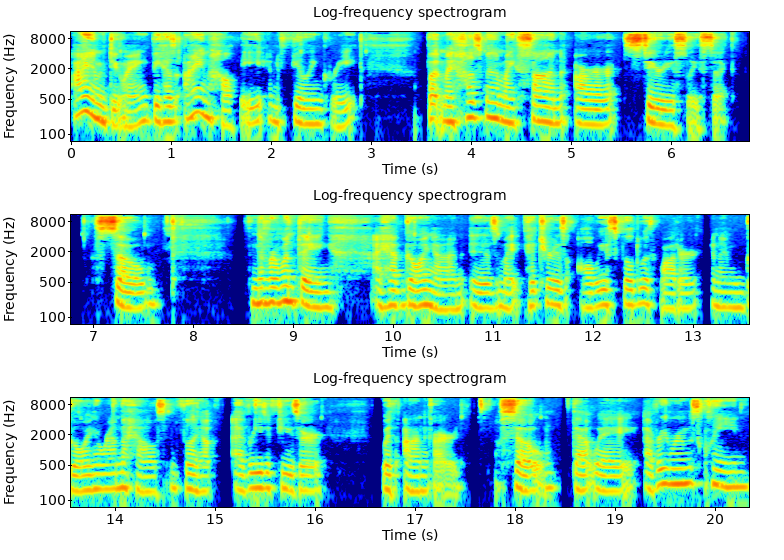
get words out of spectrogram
I am doing because I am healthy and feeling great. But my husband and my son are seriously sick. So, the number one thing I have going on is my pitcher is always filled with water, and I'm going around the house and filling up every diffuser with On Guard. So that way, every room is clean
